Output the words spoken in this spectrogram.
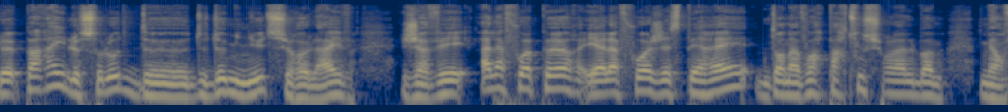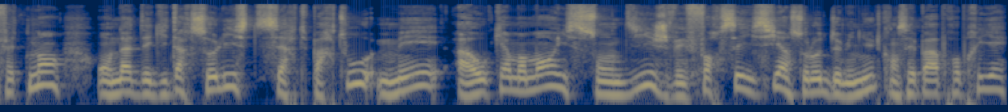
le, pareil, le solo de, de deux minutes sur live. J'avais à la fois peur et à la fois j'espérais d'en avoir partout sur l'album. Mais en fait, non. On a des guitares solistes, certes, partout, mais à aucun moment ils se sont dit je vais forcer ici un solo de deux minutes quand c'est pas approprié.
